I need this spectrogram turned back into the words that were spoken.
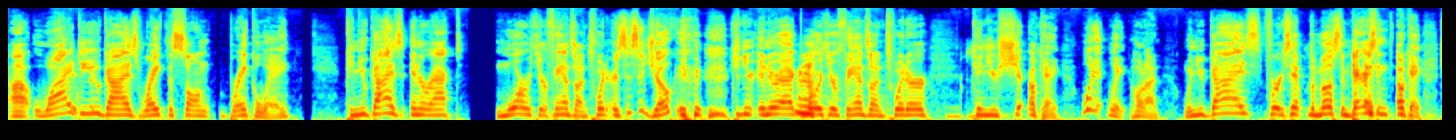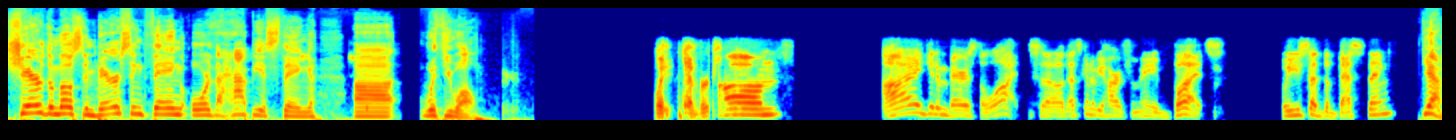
Uh, why do you guys write the song Breakaway? Can you guys interact more with your fans on Twitter? Is this a joke? Can you interact more with your fans on Twitter? Can you share? Okay. What? Wait, hold on. When you guys, for example, the most embarrassing. Okay, share the most embarrassing thing or the happiest thing uh, with you all. Like ever. Um, I get embarrassed a lot, so that's gonna be hard for me. But, well, you said the best thing. Yeah,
